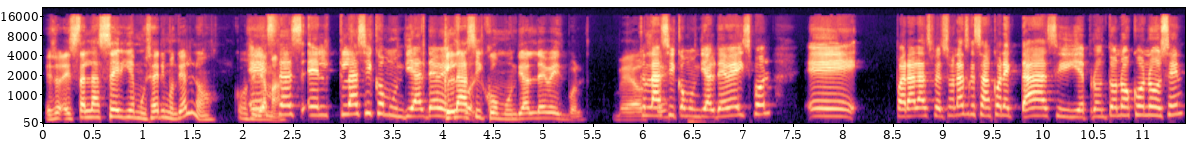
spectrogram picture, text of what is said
Eso, esta es la serie, serie mundial, ¿no? ¿Cómo se llama? Este es el Clásico Mundial de Béisbol. Clásico Mundial de Béisbol. Clásico Mundial de Béisbol. Eh, para las personas que están conectadas y de pronto no conocen,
